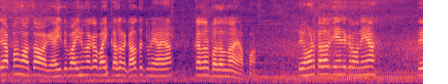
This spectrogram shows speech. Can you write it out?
ਤੇ ਆਪਾਂ ਨੂੰ ਹਾਸਾ ਆ ਗਿਆ ਸੀ ਤੇ ਬਾਈ ਨੂੰ ਮੈਂ ਕਿਹਾ ਬਾਈ ਕਲਰ ਗਲਤ ਚੁਣਿਆ ਆ ਕਲਰ ਬਦਲਣਾ ਆ ਆਪਾਂ। ਤੇ ਹੁਣ ਕਲਰ ਚੇਂਜ ਕਰਾਉਨੇ ਆ ਤੇ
